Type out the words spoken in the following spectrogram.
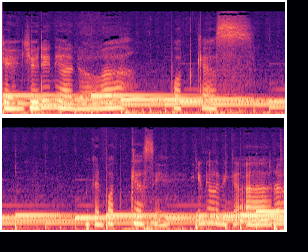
Oke, jadi ini adalah podcast. Bukan podcast sih. Ini lebih ke arah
